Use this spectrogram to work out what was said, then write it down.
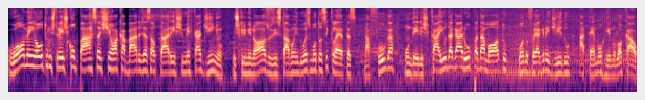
O homem e outros três comparsas tinham acabado de assaltar este mercadinho. Os criminosos estavam em duas motocicletas. Na fuga, um deles caiu da garupa da moto quando foi agredido até morrer no local.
